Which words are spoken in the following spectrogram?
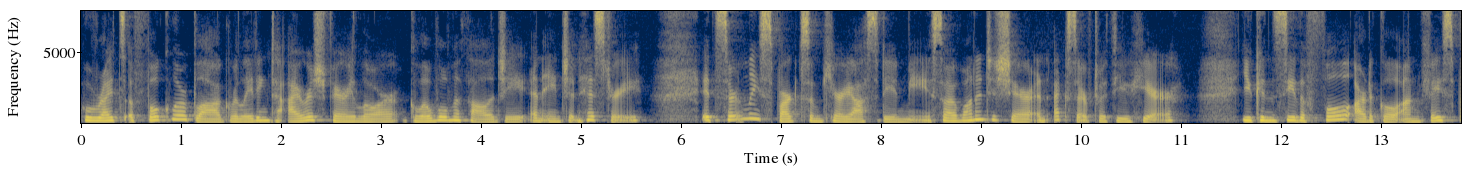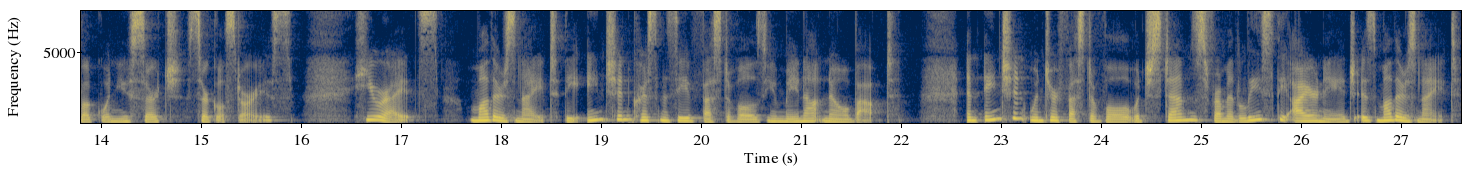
who writes a folklore blog relating to Irish fairy lore, global mythology, and ancient history. It certainly sparked some curiosity in me, so I wanted to share an excerpt with you here. You can see the full article on Facebook when you search Circle Stories. He writes Mother's Night, the ancient Christmas Eve festivals you may not know about. An ancient winter festival which stems from at least the Iron Age is Mother's Night.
